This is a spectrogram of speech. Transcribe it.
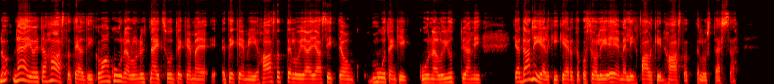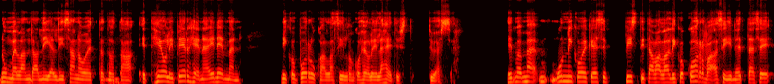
No nämä, joita haastateltiin, kun mä oon kuunnellut nyt näitä sun tekemiä, tekemiä haastatteluja ja sitten on muutenkin kuunnellut juttuja, niin ja Danielkin kertoi, kun se oli Eemeli Falkin haastattelussa tässä, Nummelan Daniel, niin sanoi, että, mm. tota, että he oli perheenä enemmän niin porukalla silloin, kun he oli lähetystyössä. Et mä, mä, mun niin oikeasti pisti tavallaan niin korvaa siinä, että, se,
